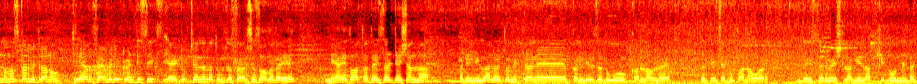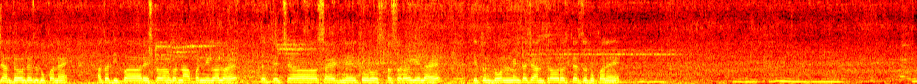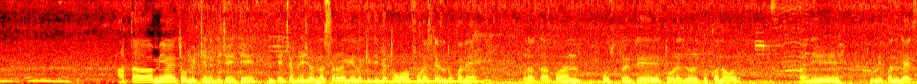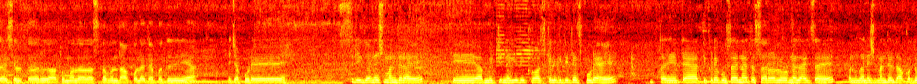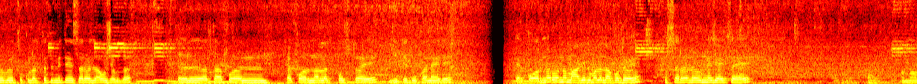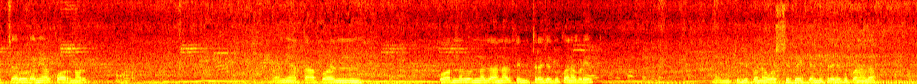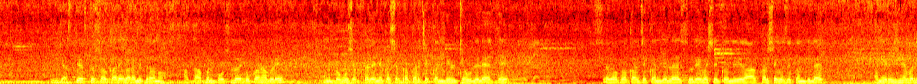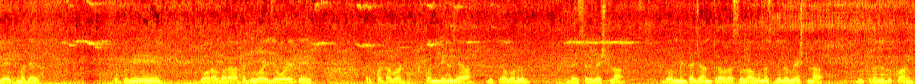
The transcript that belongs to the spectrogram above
नमस्कार मित्रांनो three R family twenty six या यूट्यूब चॅनलला तुमचं सहर्ष स्वागत आहे. मी आहे तो आता दैसर स्टेशनला आणि निघालो आहे तो मित्राने कंदीलचं दुकान लावलं आहे तर त्याच्या दुकानावर दैसर वेस्टला गेलात की दोन मिनटाच्या अंतरावर त्याचं दुकान आहे. आता दीपा रेस्टॉरंटकडनं आपण निघालो आहे तर त्याच्या साईडने तो रस्ता सरळ गेला आहे. तिथून दोन मिनटाच्या अंतरावरच त्याचं दुकान आहे. आता मी आहे तो मिठ्या नदीच्या इथे. आणि त्याच्या ब्रिजवरनं सरळ गेलं की तिथे थोडं पुढंच त्याचं दुकान आहे. तर आता आपण पोचतो आहे ते थोड्याच वेळात दुकानावर. आणि तुम्ही पण घ्यायचं असेल तर तुम्हाला रस्ता पण दाखवला आहे त्या पद्धतीने या. त्याच्या पुढे श्री गणेश मंदिर आहे. ते मिठी नदी क्रॉस केलं की तिथेच पुढे आहे. तरी त्या तिकडे घुसायचं नाही तर सरळ रोडने जायचं आहे. पण गणेश मंदिर दाखवतो वेळ चुकलात तर तुम्ही ते सरळ जाऊ शकता. तर आता आपण त्या कॉर्नरला पोचतो आहे जिथे दुकान आहे ते. त्या कॉर्नरवरनं मागे तुम्हाला दाखवतो आहे तो सरळ रोडने जायचं आहे मागचा रोड आणि हा कॉर्नर आणि आता आपण कॉर्नरवरनं जाणार ते मित्राच्या दुकानाकडे. आणि तुम्ही पण अवश्य भेट द्या मित्राच्या दुकानाला. जास्तीत जास्त सहकार्य करा मित्रांनो. आता आपण पोचलो आहे दुकानाकडे. आणि बघू शकता त्याने कशा प्रकारचे कंदील ठेवलेले आहेत ते. सर्व प्रकारचे कंदील आहेत. सुरेख असे कंदील आकर्षक असे कंदील आहेत आणि रिजनेबल रेटमध्ये आहेत. तर तुम्ही त्वरा करा आता दिवाळीजवळ येते. तर पटापट कंदील घ्या मित्राकडून दैसर वेस्टला. दोन मिनटाच्या अंतरावर असं लागून असलेलं वेस्टला मित्राचं दुकान.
